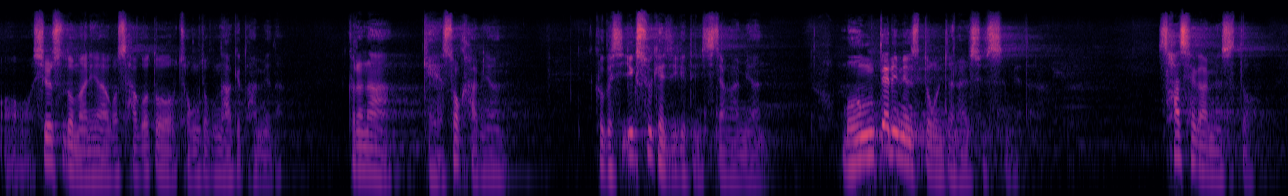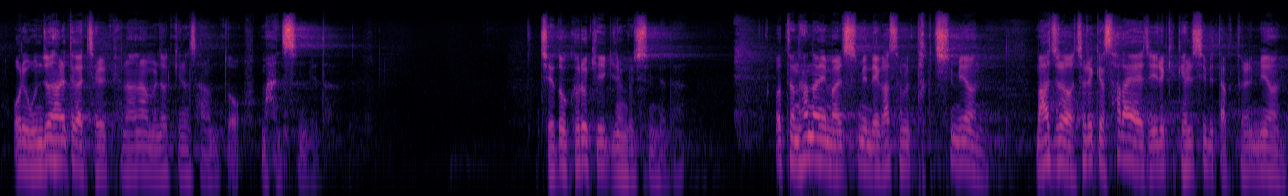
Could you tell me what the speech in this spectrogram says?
어, 실수도 많이 하고 사고도 종종 나기도 합니다. 그러나 계속하면 그것이 익숙해지게 된 시작하면 멍 때리면서도 운전할 수 있습니다. 사색하면서도 우리 운전할 때가 제일 편안함을 느끼는 사람도 많습니다. 저도 그렇게 이기는 것입니다. 어떤 하나님의 말씀이 내 가슴을 탁 치면 맞아 저렇게 살아야지 이렇게 결심이 딱 들면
